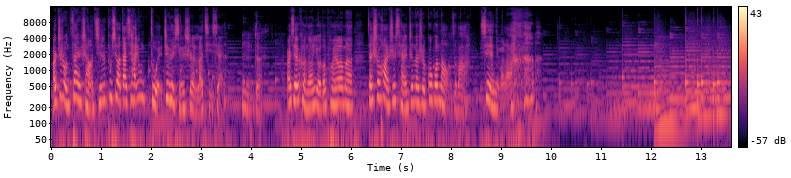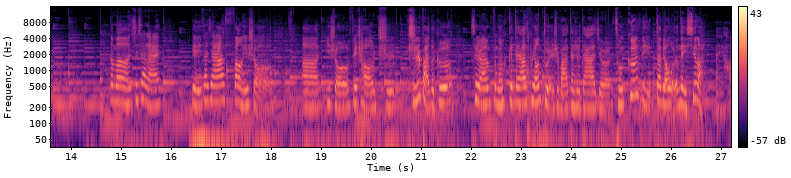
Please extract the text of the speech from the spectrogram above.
而这种赞赏其实不需要大家用怼这个形式来体现。嗯，对。而且可能有的朋友们在说话之前真的是过过脑子吧，谢谢你们了。那么接下来给大家放一首，啊，一首非常直直白的歌，虽然不能跟大家互相怼是吧？但是大家就是从歌里代表我的内心了。哎，好。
